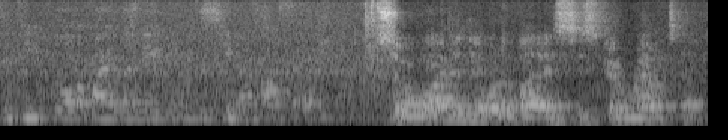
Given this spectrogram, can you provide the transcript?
the people are living in the Burkina Faso. So why do they want to buy a Cisco router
